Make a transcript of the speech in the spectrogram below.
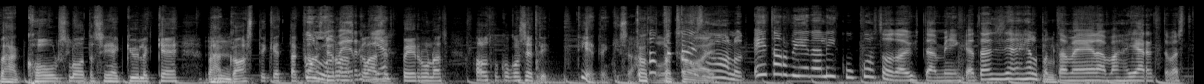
vähän coleslawta siihen kylkeen, vähän kastiketta, kanssa Pullovergiä. ranskalaiset perunat. Haluatko koko setin? Tietenkin sä Totta haluat. Totta kai sä haluat. Ei tarvii enää liikkua kotota yhtään mihinkään. Tämä siis helpottaa mm. meidän elämää ihan järjettömästi.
